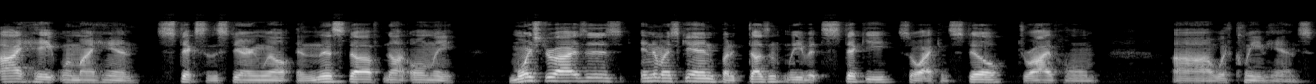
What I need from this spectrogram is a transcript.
I hate when my hand sticks to the steering wheel. And this stuff not only moisturizes into my skin, but it doesn't leave it sticky, so I can still drive home uh, with clean hands.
